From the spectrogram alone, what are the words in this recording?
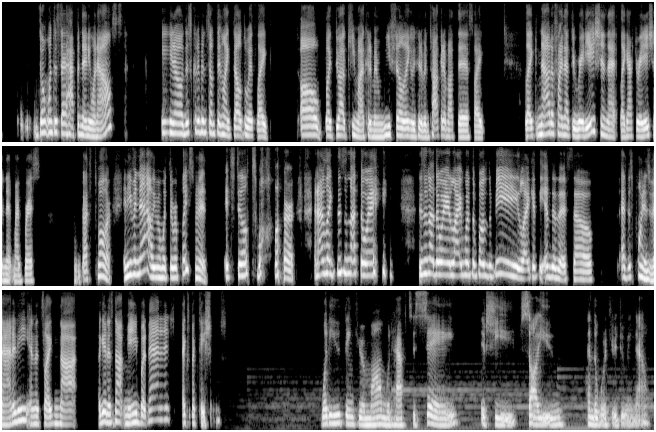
don't want this to happen to anyone else you know, this could have been something like dealt with like all like throughout chemo. I could have been refilling. We could have been talking about this. Like, like now to find out through radiation that like after radiation that my breast got smaller. And even now, even with the replacement, it's still smaller. And I was like, this is not the way, this is not the way life was supposed to be, like at the end of this. So at this point is vanity. And it's like not, again, it's not me, but manage expectations. What do you think your mom would have to say if she saw you and the work you're doing now?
